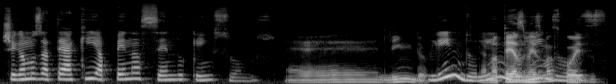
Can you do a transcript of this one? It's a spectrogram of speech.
chegamos até aqui apenas sendo quem somos. É lindo. Lindo, lindo. Anotei as mesmas lindo. coisas.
